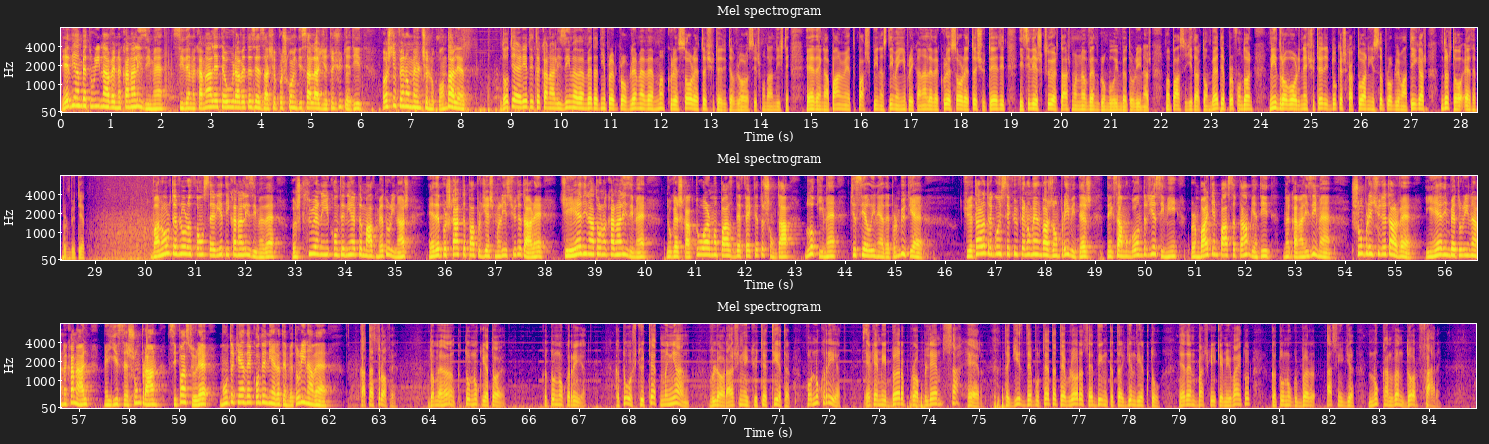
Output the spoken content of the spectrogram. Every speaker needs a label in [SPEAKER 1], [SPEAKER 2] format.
[SPEAKER 1] Hedhja e mbeturinave në kanalizime, si dhe në kanalet e ujërave të zeza që përshkojnë disa lagje të qytetit, është një fenomen që nuk po ndalet. Ndotja e rrjetit të kanalizimeve mbetet një prej problemeve më kryesore të qytetit të Vlorës, siç mund ta ndiqni edhe nga pamjet pas shpinës time, një prej kanaleve kryesore të qytetit, i cili është kthyer tashmë në vend grumbullim mbeturinash. Më pas të gjitha këto mbetje përfundojnë Në hidrovorin e qytetit duke shkaktuar një sërë problematikash ndër to edhe përmbytjet. Banorët e Vlorës thonë se rrjeti i kanalizimeve është kthyer në një kontenier të madh mbeturinash edhe për shkak të papërgjegjshmërisë qytetare që i hedhin ato në kanalizime duke shkaktuar më pas defekte të shumta, bllokime që sjellin edhe përmbytje. Qytetarët tregojnë se ky fenomen vazhdon prej vitesh, teksa mungon ndërgjegjësimi për mbajtjen pastër të ambientit në kanalizime. Shumë prej qytetarëve i hedhin mbeturinat në kanal, megjithëse shumë pranë, sipas tyre, mund të kenë dhe kontenierët e mbeturinave.
[SPEAKER 2] Katastrofe. Domethënë këtu nuk jetohet. Këtu nuk rrihet. Këtu është qytet mënjanë. Vlora është një qytet tjetër, po nuk rrihet. E kemi bërë problem sa herë. Të gjithë deputetët e Vlorës e dinë këtë gjendje këtu. Edhe në bashki kemi vajtur, këtu nuk bërë asnjë gjë. Nuk kanë vënë dorë fare.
